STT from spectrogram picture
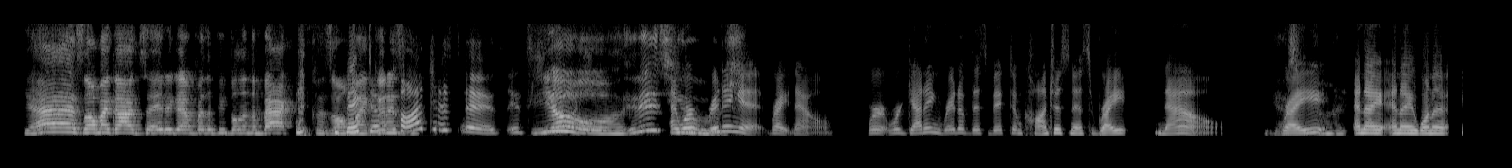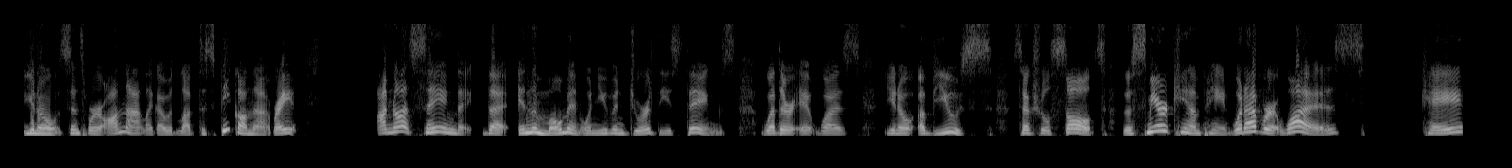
Yes. Oh my God. Say it again for the people in the back. Because oh my goodness. consciousness. It's huge. Yo, it is And we're ridding it right now. We're we're getting rid of this victim consciousness right now. Yes, right. And I and I want to, you know, since we're on that, like I would love to speak on that, right? I'm not saying that that in the moment when you've endured these things, whether it was, you know, abuse, sexual assaults, the smear campaign, whatever it was, okay,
